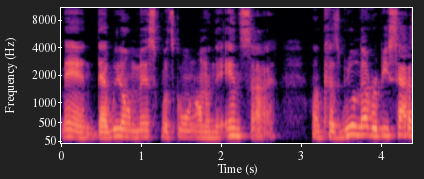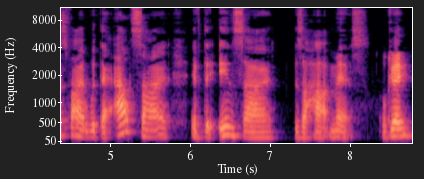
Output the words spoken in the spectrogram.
man, that we don't miss what's going on on the inside. Because um, we'll never be satisfied with the outside if the inside is a hot mess. Okay?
